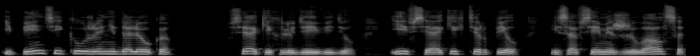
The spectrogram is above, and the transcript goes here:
и пенсийка уже недалеко всяких людей видел, и всяких терпел, и со всеми сживался,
